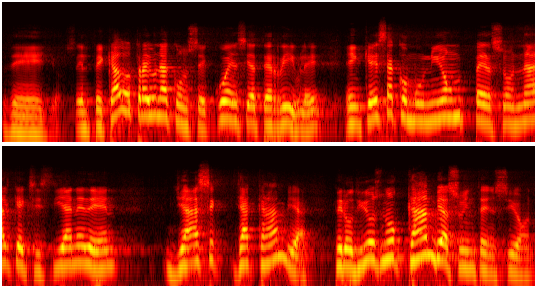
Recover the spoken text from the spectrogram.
de ellos. El pecado trae una consecuencia terrible en que esa comunión personal que existía en Edén ya, se, ya cambia, pero Dios no cambia su intención.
